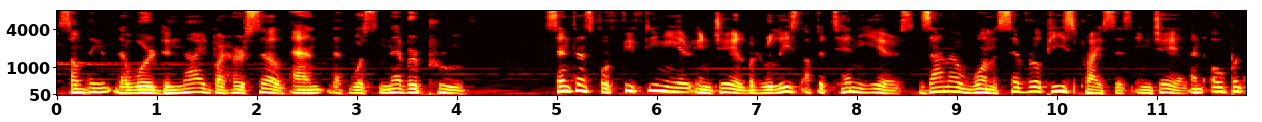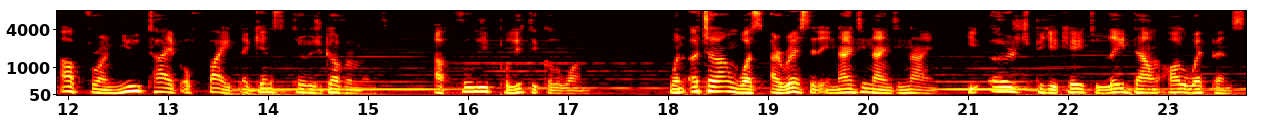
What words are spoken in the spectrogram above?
something that were denied by herself and that was never proved. Sentenced for 15 years in jail but released after 10 years, Zana won several peace prizes in jail and opened up for a new type of fight against the Turkish government a fully political one. When Öcalan was arrested in 1999, he urged PKK to lay down all weapons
